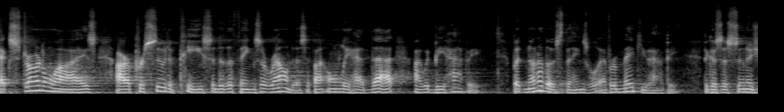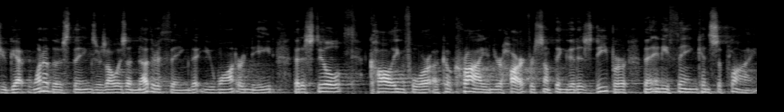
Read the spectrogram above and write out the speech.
externalize our pursuit of peace into the things around us. If I only had that, I would be happy. But none of those things will ever make you happy. Because as soon as you get one of those things, there's always another thing that you want or need that is still calling for a cry in your heart for something that is deeper than anything can supply.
